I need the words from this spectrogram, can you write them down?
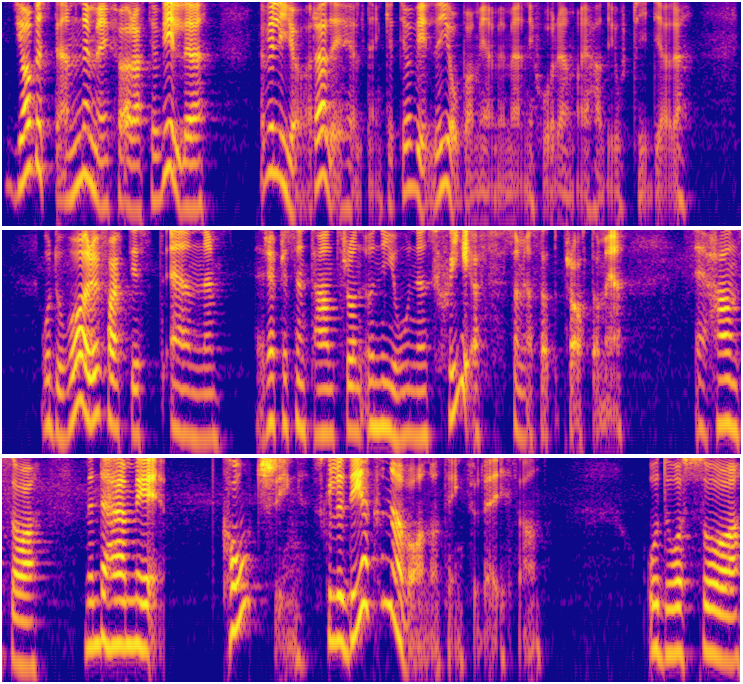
Jag bestämde mig för att jag ville jag ville göra det helt enkelt. Jag ville jobba mer med människor än vad jag hade gjort tidigare. Och då var det faktiskt en representant från Unionens chef som jag satt och pratade med. Eh, han sa, men det här med coaching, skulle det kunna vara någonting för dig? Sa han. Och då så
